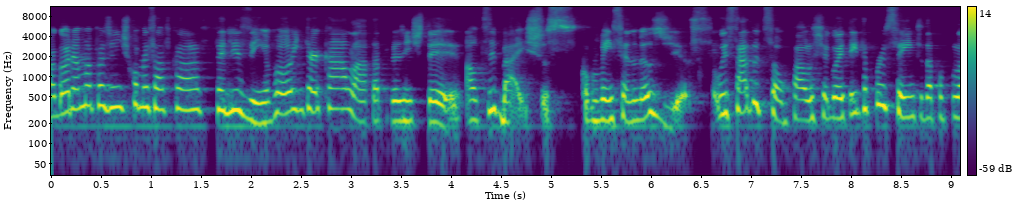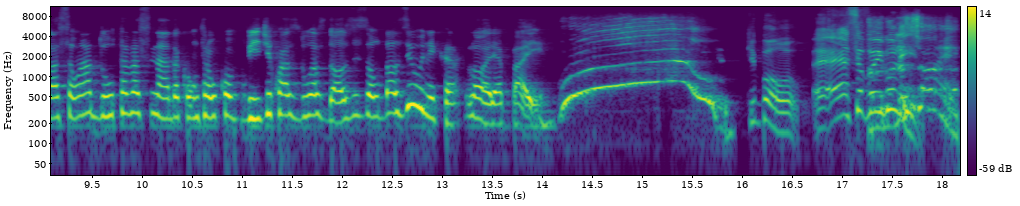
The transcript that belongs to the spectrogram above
Agora é uma pra gente começar a ficar felizinho. Eu vou intercalar, tá? Pra gente ter altos e baixos, como vem sendo meus dias. O estado de São Paulo chegou a 80% da população adulta vacinada contra o Covid com as duas doses ou dose única. Glória, pai. Que bom. É, Essa eu vou engolir. É.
